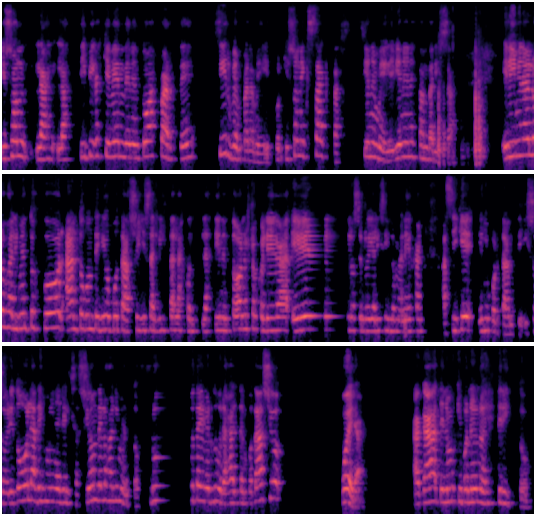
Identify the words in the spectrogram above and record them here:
que son las, las típicas que venden en todas partes, sirven para medir, porque son exactas, 100 ml, vienen estandarizadas. Eliminar los alimentos con alto contenido de potasio, y esas listas las, las tienen todos nuestros colegas, los centros de diálisis lo manejan, así que es importante. Y sobre todo la desmineralización de los alimentos, fruta y verduras alta en potasio, fuera. Acá tenemos que ponernos estrictos.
